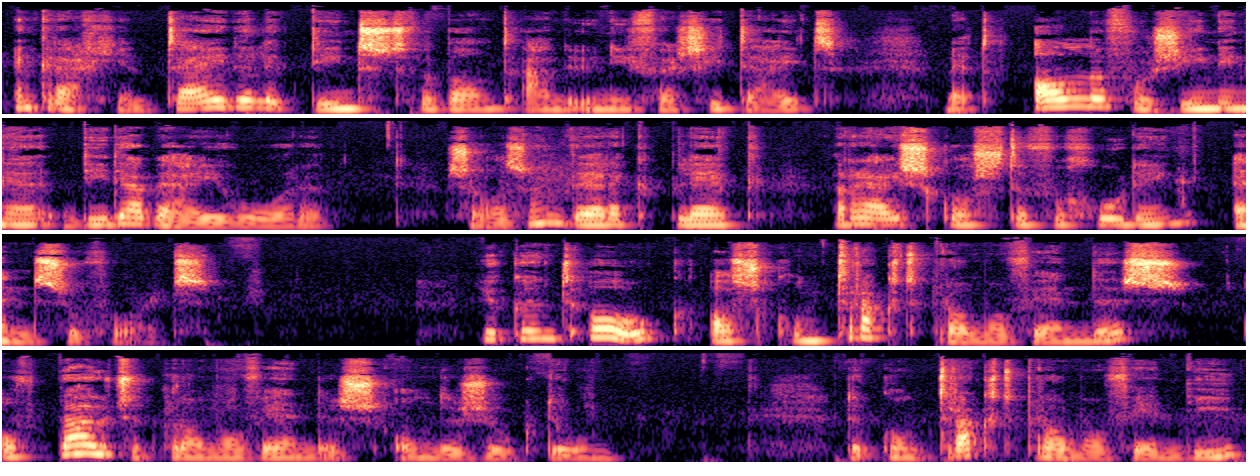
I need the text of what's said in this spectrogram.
en krijg je een tijdelijk dienstverband aan de universiteit met alle voorzieningen die daarbij horen, zoals een werkplek, reiskostenvergoeding enzovoort. Je kunt ook als contractpromovendus of buitenpromovendus onderzoek doen. De contractpromovendi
